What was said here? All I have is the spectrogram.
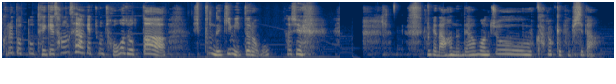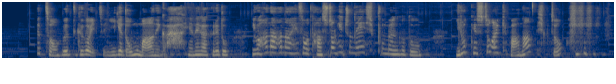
그래도 또 되게 상세하게 좀 적어줬다 싶은 느낌이 있더라고. 사실 그게 나왔는데 한번 쭉 가볍게 봅시다. 그쵸? 그, 그거 있죠. 이게 너무 많으니까 아, 얘네가 그래도 이거 하나하나 해서 다 수정해주네 싶으면서도 이렇게 수정할 게 많아? 싶죠?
